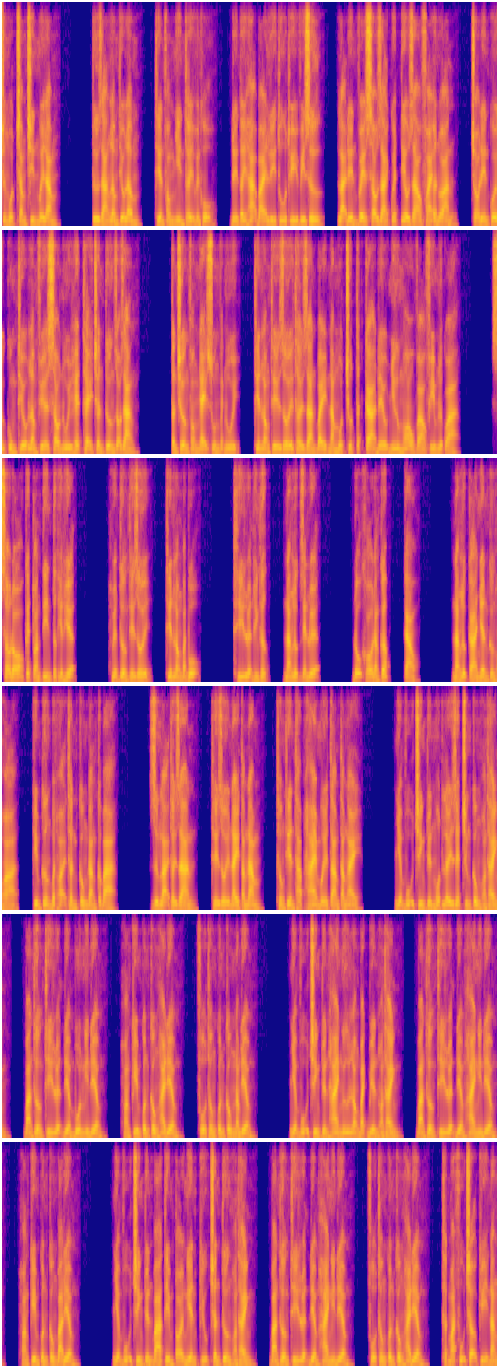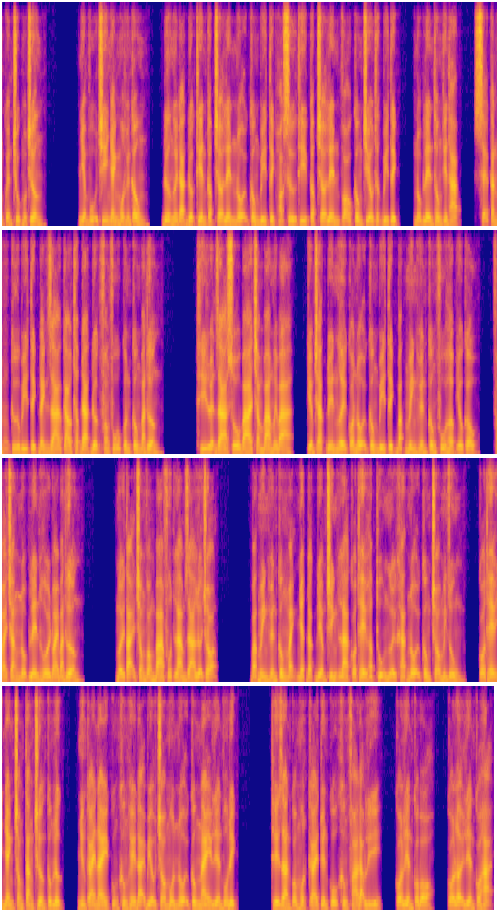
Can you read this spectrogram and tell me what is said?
chương một trăm chín mươi lăm. Từ giáng lâm thiếu lâm, thiên phong nhìn thấy huyền khổ, đến tây hạ bái lý thu thủy vi sư, lại đến về sau giải quyết tiêu giao phái ân đoán cho đến cuối cùng thiếu lâm phía sau núi hết thẻ chân tướng rõ ràng. Tần trường phong nhảy xuống vách núi, thiên long thế giới thời gian bảy năm một chút tất cả đều như mau vào phim lướt qua. Sau đó kết toán tin tức hiện hiện. Huyễn tưởng thế giới, thiên long bắt bộ. Thí luyện hình thức, năng lực rèn luyện. Độ khó đẳng cấp, cao. Năng lực cá nhân cường hóa, kim cương bất hoại thần công đẳng cấp ba. Dừng lại thời gian, thế giới này tám năm, thông thiên tháp hai mươi tám tám ngày. Nhiệm vụ chính tuyến một lấy giết chứng công hoàn thành ban thưởng thí luyện điểm bốn điểm, hoàng kim quân công hai điểm, phổ thông quân công năm điểm. Nhiệm vụ chính tuyến hai ngư long bách biến hoàn thành, ban thưởng thí luyện điểm hai điểm, hoàng kim quân công ba điểm. Nhiệm vụ chính tuyến ba tìm tòi nghiên cứu chân tướng hoàn thành, ban thưởng thí luyện điểm hai điểm, phổ thông quân công hai điểm, thật mắt phụ trợ kỹ năng quyển trục một chương. Nhiệm vụ chi nhánh một huyền công, đưa ngươi đạt được thiên cấp trở lên nội công bí tịch hoặc sử thi cấp trở lên võ công chiêu thức bí tịch, nộp lên thông thiên tháp, sẽ căn cứ bí tịch đánh giá cao thấp đạt được phong phú quân công ban thưởng. Thí luyện giả số ba trăm ba mươi ba, kiểm tra đến ngươi có nội công bí tịch bắc minh huyền công phù hợp yêu cầu phải chăng nộp lên hối đoái ban thưởng. Mời tại trong vòng ba phút làm ra lựa chọn. Bắc minh huyền công mạnh nhất đặc điểm chính là có thể hấp thụ người khác nội công cho mình dùng, có thể nhanh chóng tăng trưởng công lực, nhưng cái này cũng không hề đại biểu cho môn nội công này liền vô địch. Thế gian có một cái tuyên cổ không phá đạo lý, có liền có bỏ, có lợi liền có hại.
